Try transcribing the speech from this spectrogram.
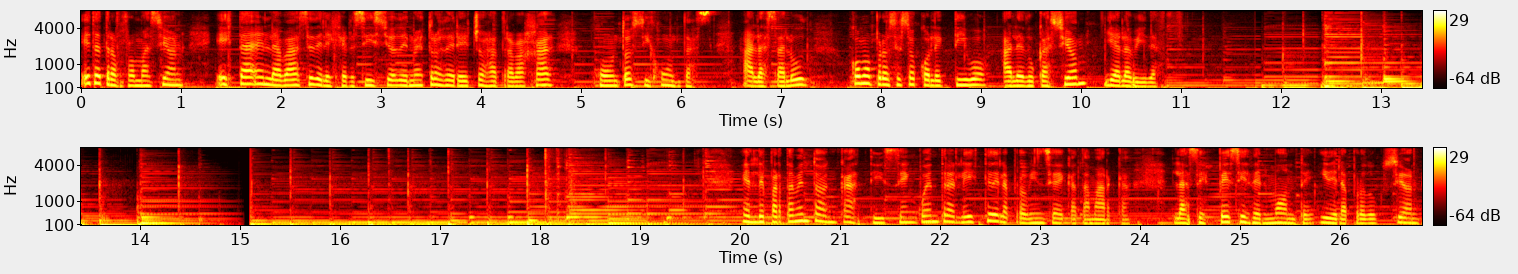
Esta transformación está en la base del ejercicio de nuestros derechos a trabajar juntos y juntas, a la salud como proceso colectivo, a la educación y a la vida. El departamento Ancasti se encuentra al este de la provincia de Catamarca. Las especies del monte y de la producción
